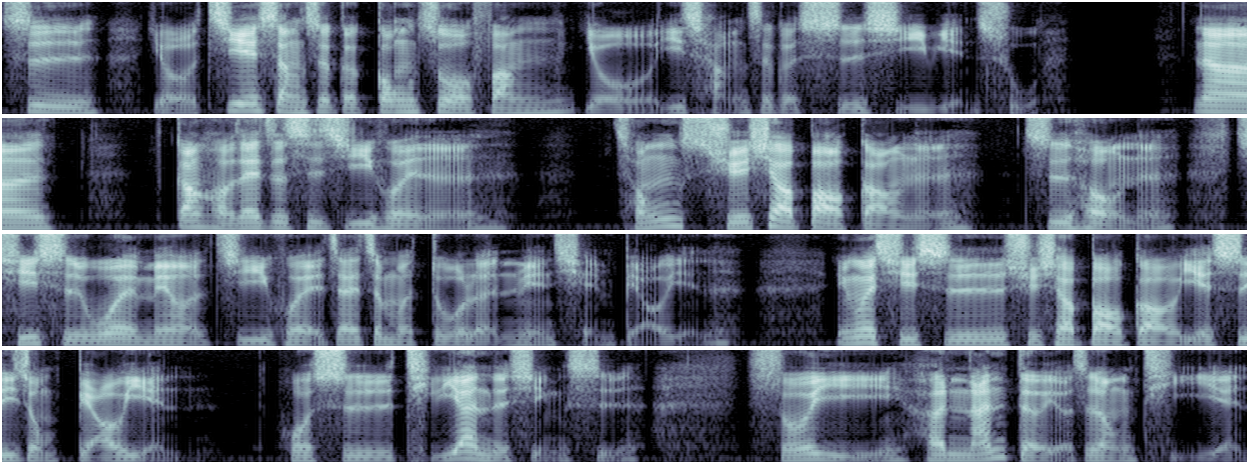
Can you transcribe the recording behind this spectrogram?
是有接上这个工作坊有一场这个实习演出，那刚好在这次机会呢。从学校报告呢之后呢，其实我也没有机会在这么多人面前表演了，因为其实学校报告也是一种表演或是提案的形式，所以很难得有这种体验。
